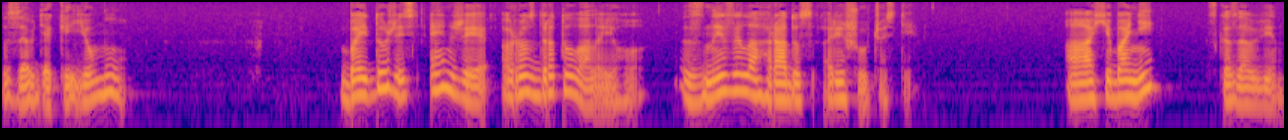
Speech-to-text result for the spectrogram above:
завдяки йому. Байдужість Енджі роздратувала його, знизила градус рішучості. А хіба ні? сказав він.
